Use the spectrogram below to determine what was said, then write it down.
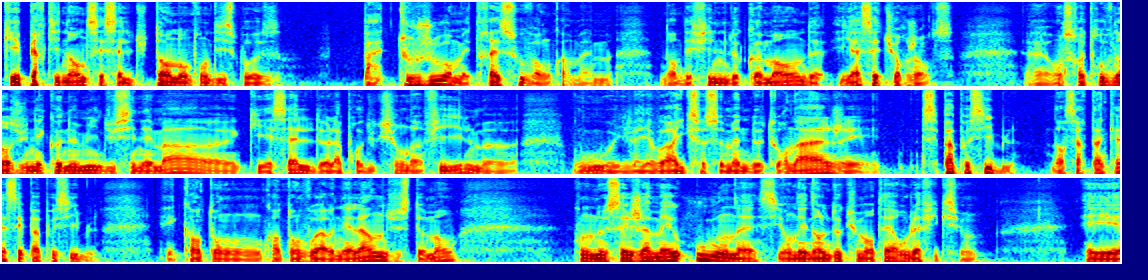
qui est pertinente, c'est celle du temps dont on dispose pas toujours, mais très souvent quand même, dans des films de commande, il y a cette urgence. Euh, on se retrouve dans une économie du cinéma euh, qui est celle de la production d'un film euh, où il va y avoir X semaines de tournage et c'est pas possible. Dans certains cas, c'est pas possible. Et quand on, quand on voit Honeyland, justement, qu'on ne sait jamais où on est, si on est dans le documentaire ou la fiction. Et,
